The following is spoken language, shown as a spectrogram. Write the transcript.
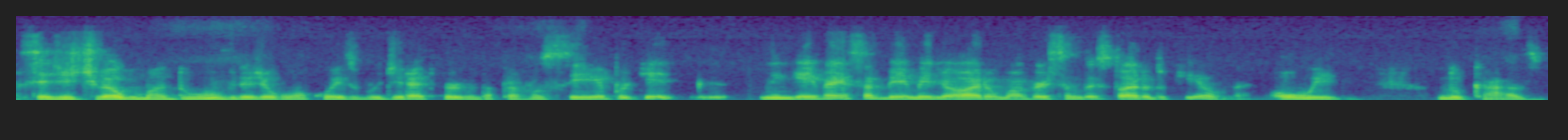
se a gente tiver alguma dúvida de alguma coisa, eu vou direto perguntar para você, porque ninguém vai saber melhor uma versão da história do que eu, né? Ou ele, no caso.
